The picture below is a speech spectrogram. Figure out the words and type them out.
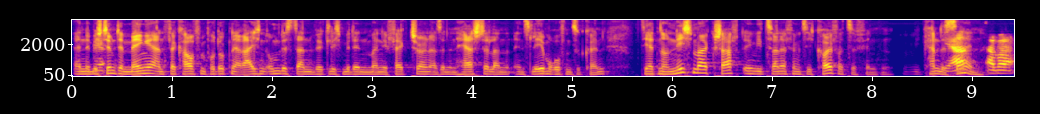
eine ja. bestimmte Menge an verkauften Produkten erreichen, um das dann wirklich mit den Manufacturern, also den Herstellern ins Leben rufen zu können. Die hat noch nicht mal geschafft, irgendwie 250 Käufer zu finden. Wie kann das ja, sein? aber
